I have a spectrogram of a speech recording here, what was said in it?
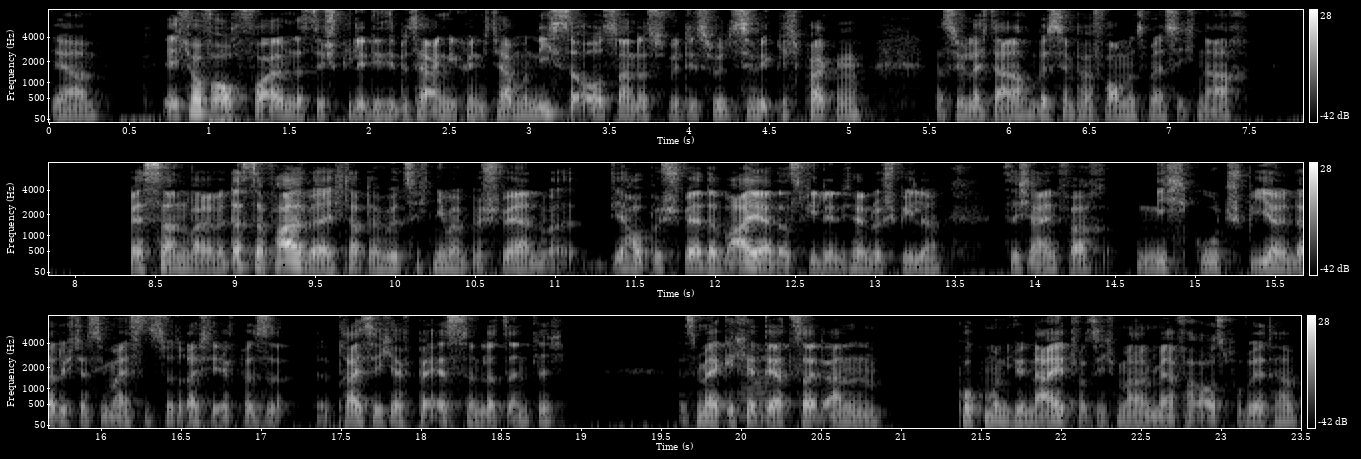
Ja, ich hoffe auch vor allem, dass die Spiele, die sie bisher angekündigt haben und nicht so aussahen, dass wir die Switch sie wirklich packen, dass sie vielleicht da noch ein bisschen performancemäßig nachbessern, weil wenn das der Fall wäre, ich glaube, dann würde sich niemand beschweren, weil die Hauptbeschwerde war ja, dass viele Nintendo-Spiele sich einfach nicht gut spielen, dadurch, dass sie meistens nur 30 FPS, äh, 30 FPS sind letztendlich. Das merke ich ja Ja. derzeit an Pokémon Unite, was ich mal mehrfach ausprobiert habe,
